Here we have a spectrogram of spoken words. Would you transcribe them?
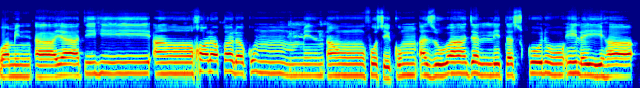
ومن آياته أن خلق لكم من أنفسكم أزواجا لتسكنوا إليها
